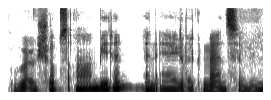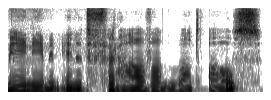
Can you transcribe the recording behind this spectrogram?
workshops aanbieden en eigenlijk mensen meenemen in het verhaal van wat als.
